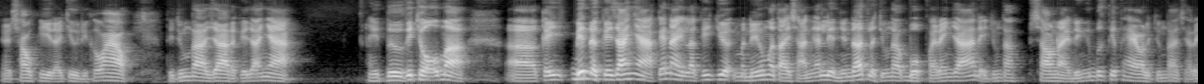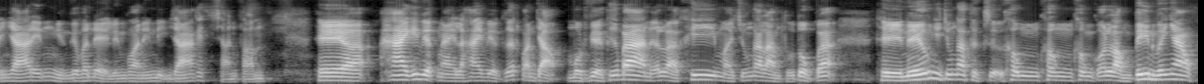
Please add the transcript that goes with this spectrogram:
ờ, sau khi đã trừ đi khấu hao. Thì chúng ta ra được cái giá nhà. Thì từ cái chỗ mà à, cái biết được cái giá nhà cái này là cái chuyện mà nếu mà tài sản gắn liền trên đất là chúng ta buộc phải đánh giá để chúng ta sau này đến cái bước tiếp theo là chúng ta sẽ đánh giá đến những cái vấn đề liên quan đến định giá cái sản phẩm thì à, hai cái việc này là hai việc rất quan trọng. Một việc thứ ba nữa là khi mà chúng ta làm thủ tục á thì nếu như chúng ta thực sự không không không có lòng tin với nhau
